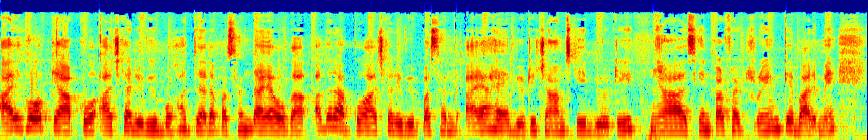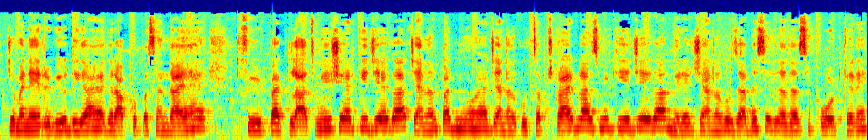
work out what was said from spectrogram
आई होप कि आपको आज का रिव्यू बहुत ज़्यादा पसंद आया होगा। अगर आपको आज का रिव्यू पसंद आया है ब्यूटी चार्म्स की ब्यूटी स्किन परफेक्ट क्रीम के बारे में जो मैंने रिव्यू दिया है, अगर आपको पसंद आया है तो फीडबैक लाजमी शेयर कीजिएगा। चैनल पर न्यू है चैनल को सब्सक्राइब लाजमी कीजिएगा। मेरे चैनल को ज़्यादा से ज़्यादा सपोर्ट करें।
